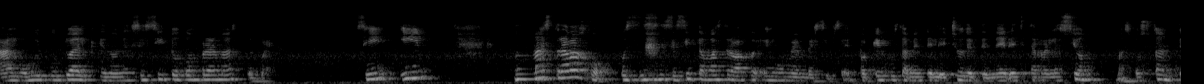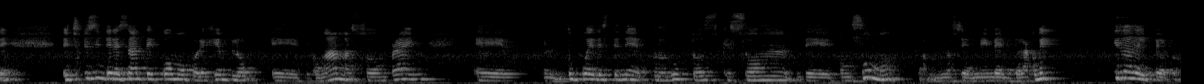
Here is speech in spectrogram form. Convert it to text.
algo muy puntual que no necesito comprar más, pues bueno. ¿Sí? Y más trabajo, pues necesita más trabajo en un membership set, porque justamente el hecho de tener esta relación más constante. De hecho, es interesante como, por ejemplo, eh, con Amazon Prime, eh, tú puedes tener productos que son de consumo, no sé, me invento, la comida del perro.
